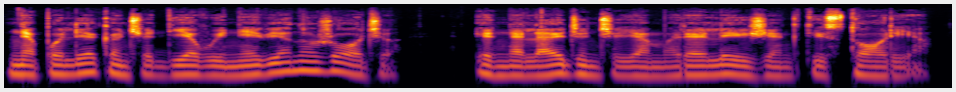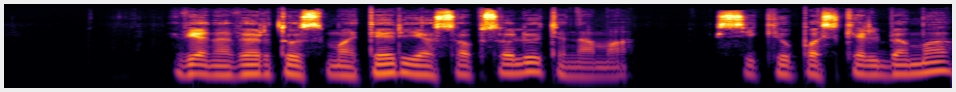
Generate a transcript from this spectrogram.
nepaliekančia Dievui ne vieno žodžio ir neleidžiančia jam realiai žengti istoriją. Viena vertus materija suabsoliutinama, sikiu paskelbiama,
